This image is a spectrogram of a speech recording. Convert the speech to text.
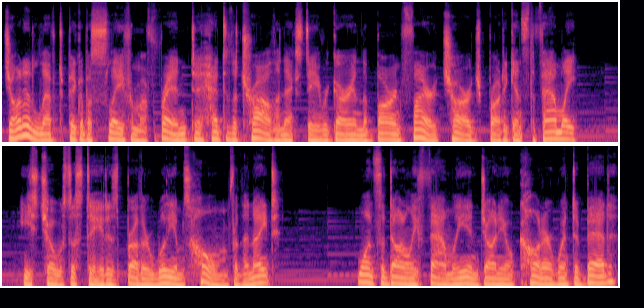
John had left to pick up a sleigh from a friend to head to the trial the next day regarding the barn fire charge brought against the family. He chose to stay at his brother William's home for the night. Once the Donnelly family and Johnny O'Connor went to bed,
